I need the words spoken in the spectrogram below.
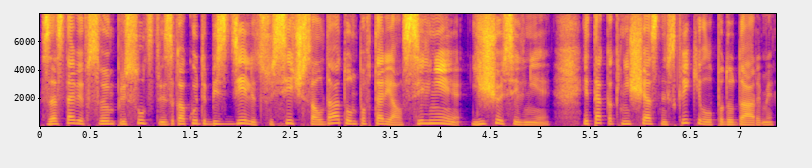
заставив в своем присутствии за какую-то безделицу сечь солдата, он повторял «сильнее, еще сильнее». И так как несчастный вскрикивал под ударами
